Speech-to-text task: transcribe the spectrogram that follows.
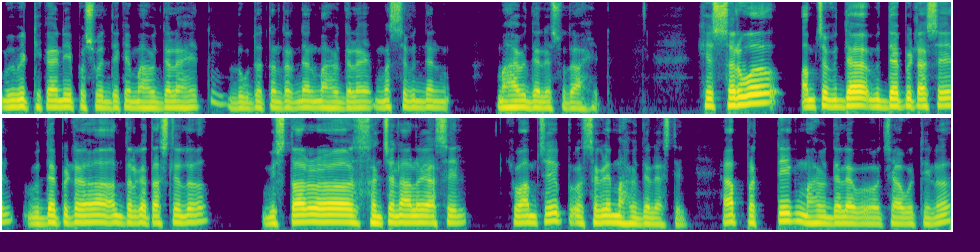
विविध ठिकाणी पशुवैद्यकीय महाविद्यालय आहेत. दुग्ध तंत्रज्ञान महाविद्यालय मत्स्य विज्ञान महाविद्यालय सुद्धा आहेत. हे सर्व आमचं विद्या विद्यापीठ असेल विद्यापीठाअंतर्गत असलेलं विस्तार संचनालय संचालनालय असेल किंवा आमचे सगळे महाविद्यालय असतील ह्या प्रत्येक महाविद्यालयाच्या वतीनं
